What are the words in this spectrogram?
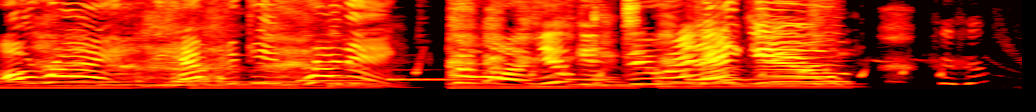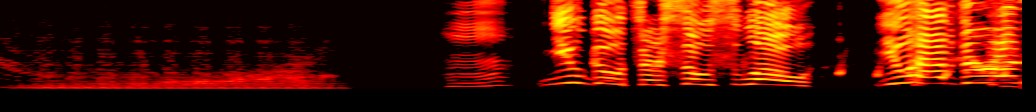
All right, we have to keep running. Come on, you can do it. Thank you. hmm? You goats are so slow. You have to run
